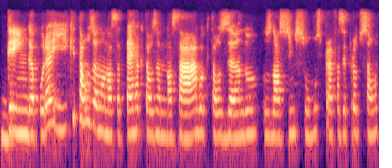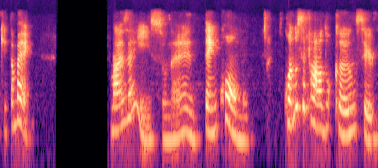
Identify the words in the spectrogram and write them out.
gringa por aí que está usando a nossa terra, que está usando nossa água, que está usando os nossos insumos para fazer produção aqui também. Mas é isso, né? Tem como. Quando você fala do câncer,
